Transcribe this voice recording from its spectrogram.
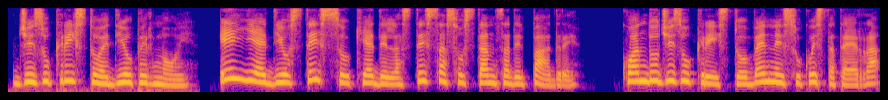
Gesù Cristo è Dio per noi. Egli è Dio stesso che è della stessa sostanza del Padre. Quando Gesù Cristo venne su questa terra,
